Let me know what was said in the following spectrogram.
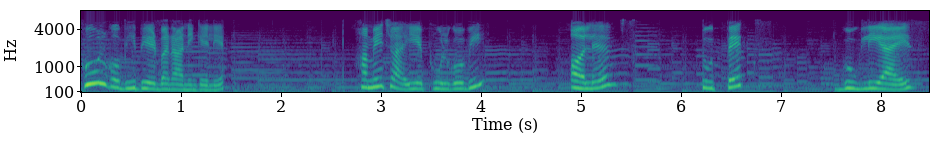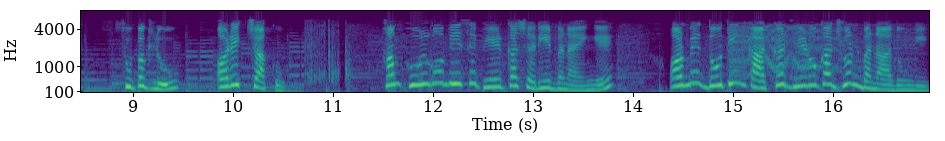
फूल गोभी भेड़ बनाने के लिए हमें चाहिए फूल गोभी olives toothpicks googly eyes super glue और एक चाकू। हम फूल गोभी से भेड़ का शरीर बनाएँगे और मैं दो तीन काट कर भेड़ों का झुंड बना दूँगी।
